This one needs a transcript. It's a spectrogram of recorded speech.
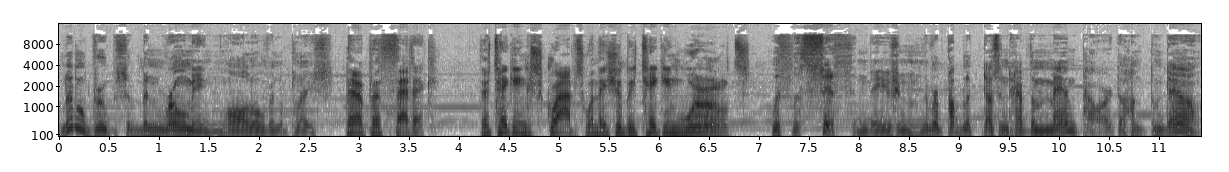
little groups have been roaming all over the place. They're pathetic. They're taking scraps when they should be taking worlds. With the Sith invasion, the Republic doesn't have the manpower to hunt them down.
